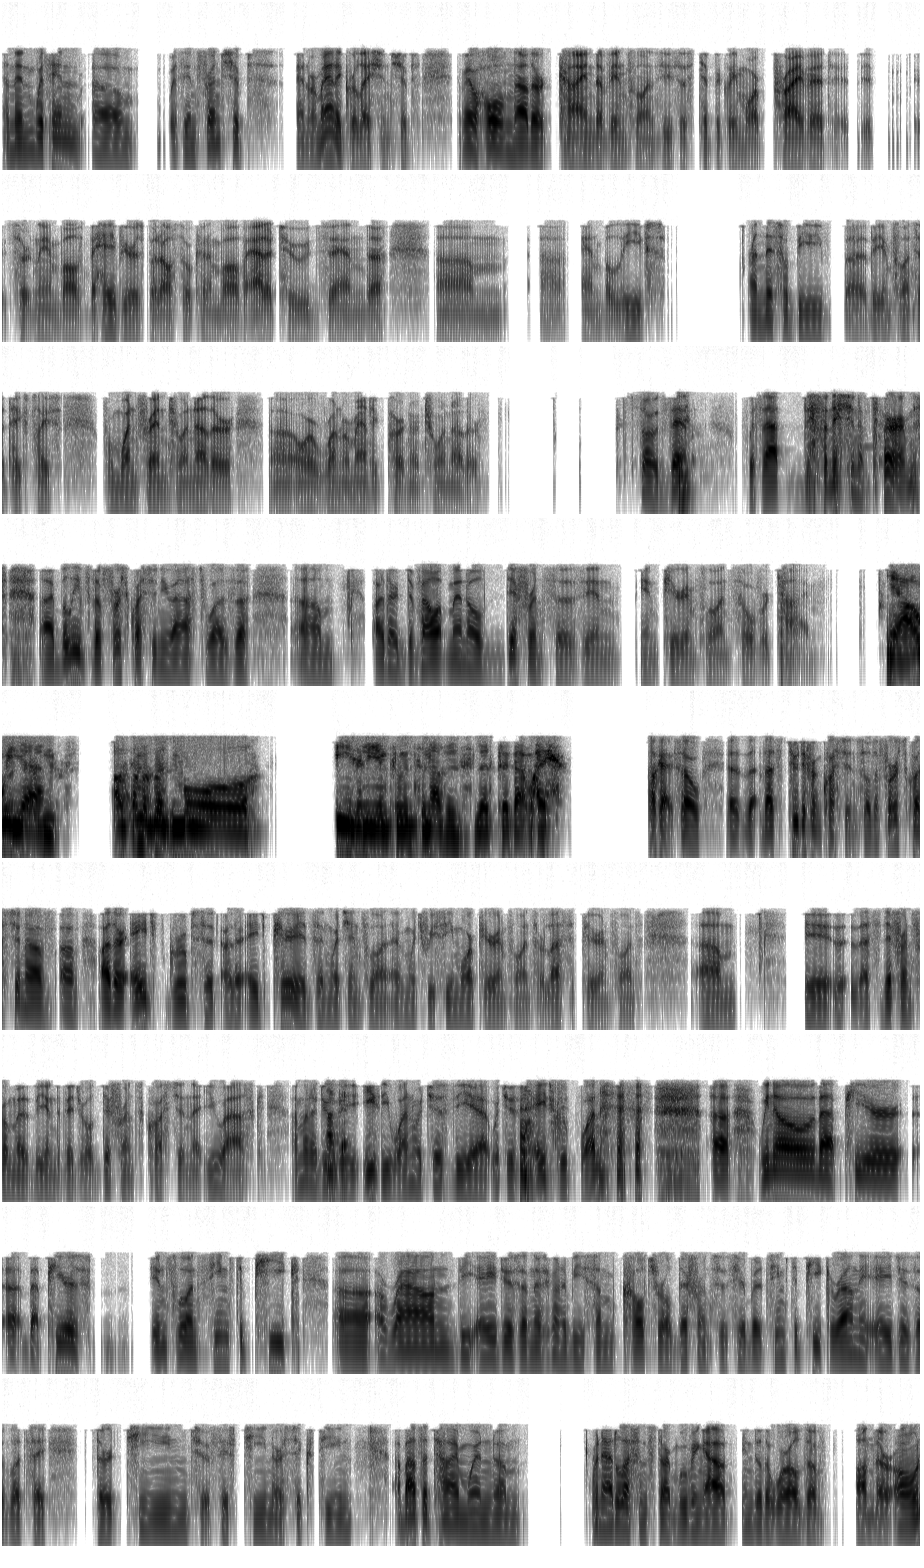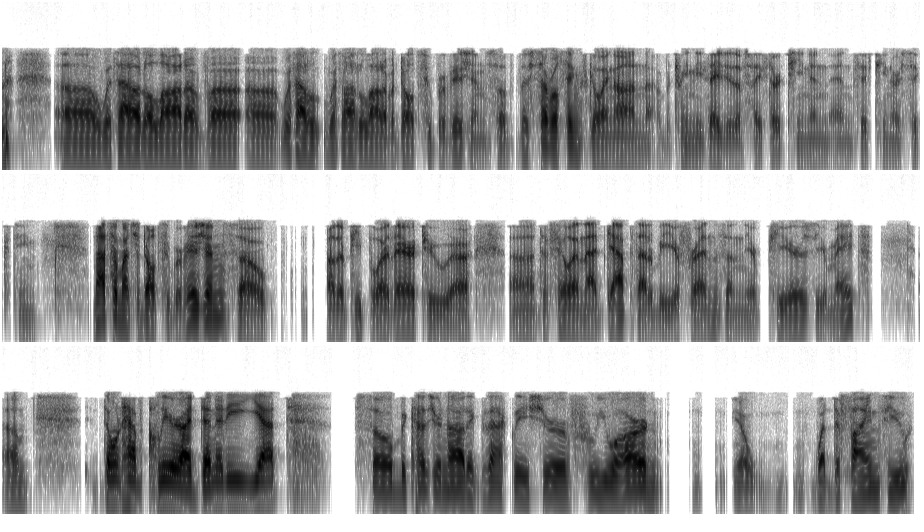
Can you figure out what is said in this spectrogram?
And then within um, within friendships and romantic relationships, we have a whole other kind of influence. These is typically more private. It, it, it certainly involves behaviors, but also can involve attitudes and uh, um, uh, and beliefs and this would be uh, the influence that takes place from one friend to another uh, or one romantic partner to another. So then, with that definition of terms, I believe the first question you asked was, uh, um, are there developmental differences in in peer influence over time? Yeah, are we? Um, are some of us more easily influenced than others? Let's put it that way. Okay, so uh, th- that's two different questions. So the first question of, of are there age groups that are there age periods in which influence in which we see more peer influence or less peer influence? Um, it, that's different from a, the individual difference question that you ask. I'm going to do okay. the easy one, which is the uh, which is the age group one. uh, we know that peer uh, that peers influence seems to peak uh, around the ages, and there's going to be some cultural differences here, but it seems to peak around the ages of, let's say, 13 to 15 or 16, about the time when um, when adolescents start moving out into the world of on their own uh, without a lot of uh, uh, without without a lot of adult supervision. So there's several things going on between these ages of say 13 and, and 15 or 16. Not so much adult supervision, so other people are there to uh, uh, to fill in that gap. That'll be your friends and your peers, your mates. Um, don't have clear identity yet, so because you're not exactly sure of who you are and you know what defines you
